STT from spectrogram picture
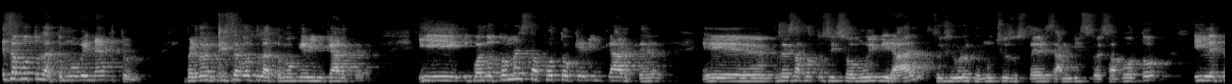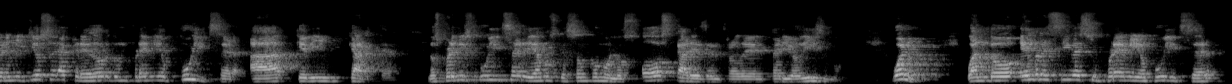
Esa foto la tomó Ben Acton perdón, esta foto la tomó Kevin Carter. Y, cuando toma esta foto Kevin Carter, eh, pues esa foto se hizo muy viral, estoy seguro que muchos de ustedes han visto esa foto, y le permitió ser acreedor de un premio Pulitzer a Kevin Carter. Los premios Pulitzer, digamos que son como los Óscares dentro del periodismo. Bueno, cuando él recibe su premio Pulitzer,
